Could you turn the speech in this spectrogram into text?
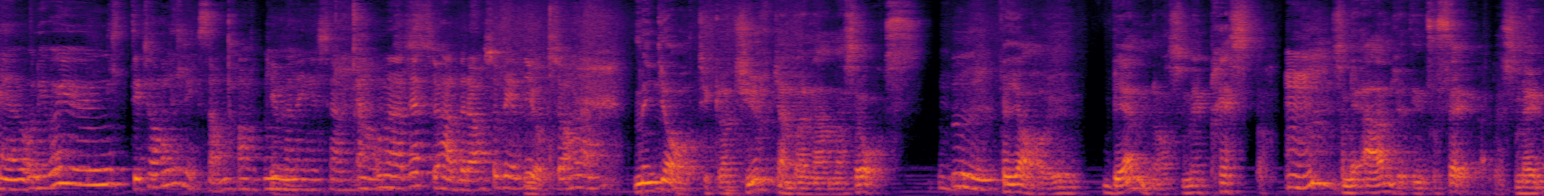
Eh, och det var ju 90-talet liksom. Ja, gud vad länge sedan. Ja. Om jag hade rätt du hade då, så blev det ju också. Men jag tycker att kyrkan bör närma sig oss. För jag har ju vänner som är präster. Mm. Som är andligt intresserade. Som är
